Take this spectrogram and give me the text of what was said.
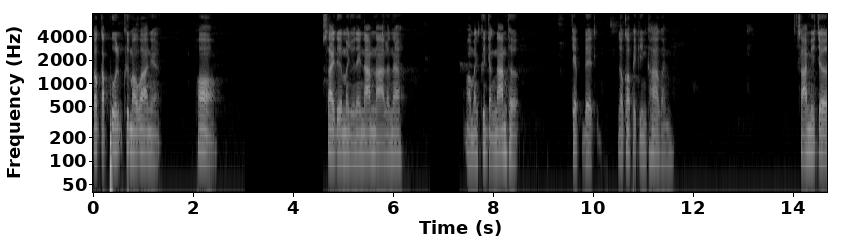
ก็กลับพูดขึ้นมาว่าเนี่ย พ่อไส้เดินมาอยู่ในน้ำนานแล้วนะเอามันขึ้นจากน้ำเถอะ เก็บเบ็ด แล้วก็ไปกินข้าวกัน สามีเจอ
